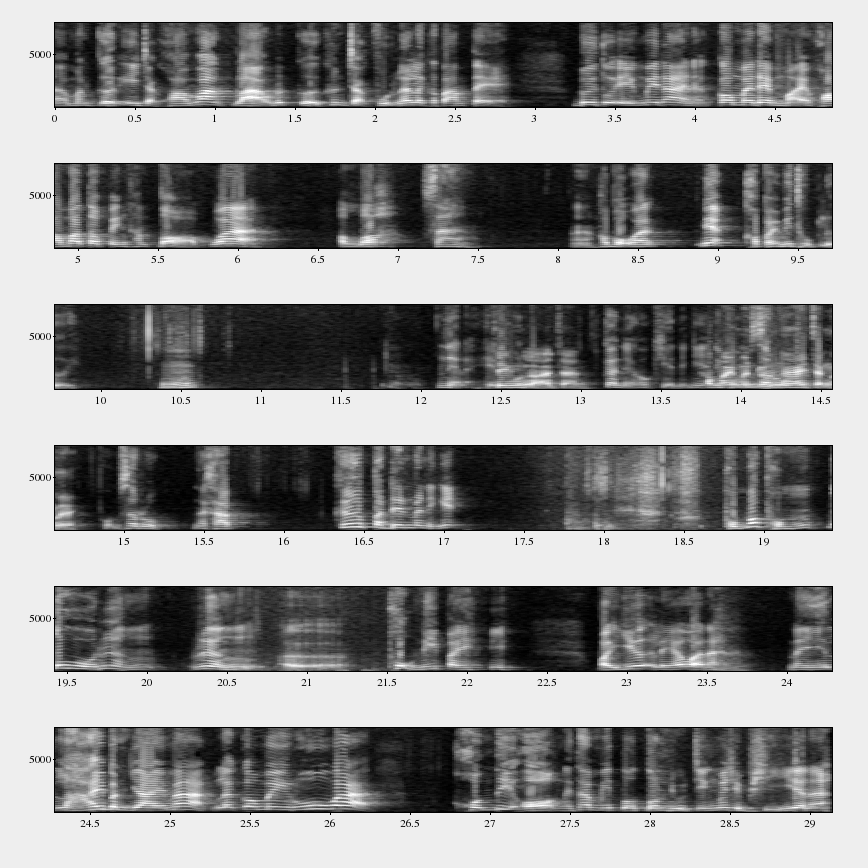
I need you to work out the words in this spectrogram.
อ่ามันเกิดเองจากความว่างเปล่าหรือเกิดขึ้นจากฝุ่นและอะไรก็ตามแต่ ด้วยตัวเองไม่ได้เนี่ยก็ไม่ได้หมายความว่าต้องเป็นคำตอบว่าอัลลอฮ์สร้างอ่าเขาบอกว่าเนี่ยเขาไปไม่ถูกเลยหืมเนี่ยแหละตุจริงผลเหรออาจารย์ก็เนี่ยเขาเขียนอย่างนี้ทำไมมันผดูสรุปง่ายจังเลย ผมสรุปนะครับ คือประเด็นมันอย่างนี้ ผมว่าผมโต้เรื่องเรื่องเอ่อพวกนี้ไปไปเยอะแล้วอะนะในหลายบรรยายมาก แล้วก็ไม่รู้ว่าคนที่ออกเนี่ยถ้ามีตัวตนอยู่จริงไม่ใช่ผีอะนะ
